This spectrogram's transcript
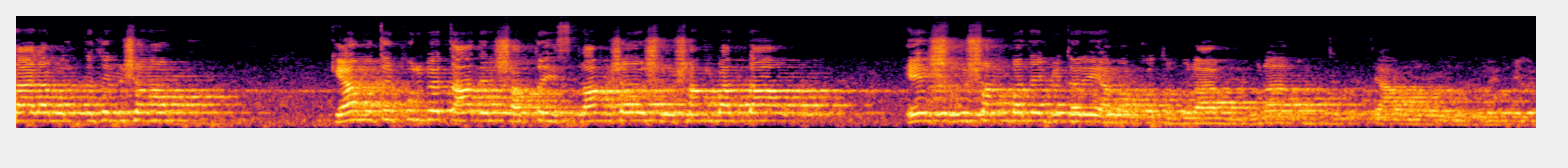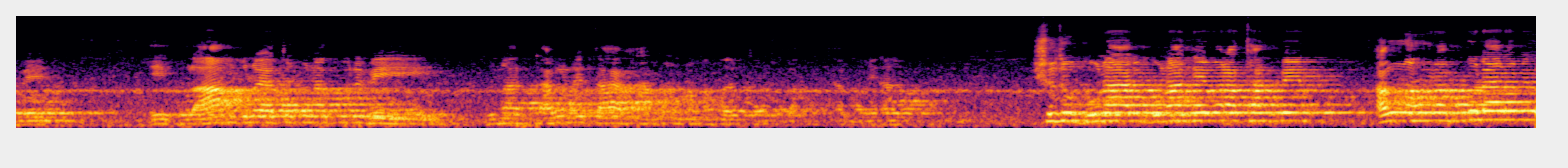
তাআলা বলতেছেন, শোনো কিয়ামতের পূর্বে তাদের সত্য ইসলাম সহ সুসংবাদ দাও। এই সুসংবাদের ভিতরে আমার কত গোলাম গুনাহ করতে করতে আমলগুলো করে ফেলবে। এই গোলামগুলো এত গুণা করবে গুনার কারণে তার আমল নামা হয়তো থাকবে না। শুধু গুনার গুণা দিয়ে বলা থাকবে। আল্লাহ রাব্বুল আলামিন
